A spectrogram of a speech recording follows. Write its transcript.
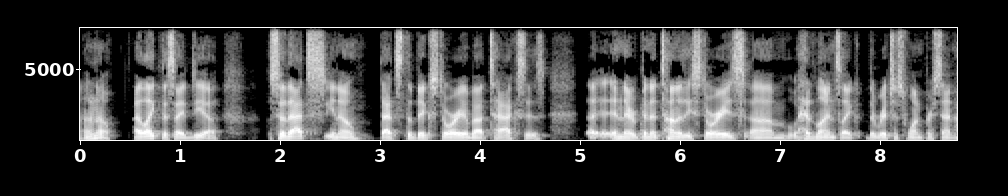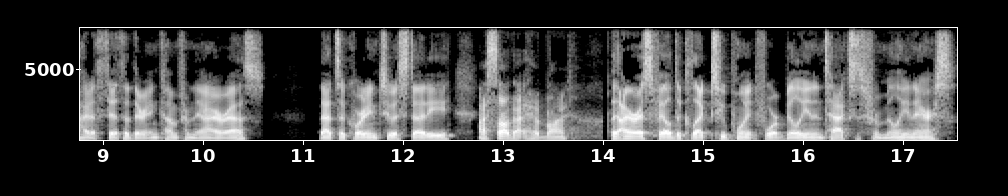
I don't know. I like this idea. So that's, you know, that's the big story about taxes. Uh, and there have been a ton of these stories. Um, headlines like the richest 1% hide a fifth of their income from the IRS. That's according to a study. I saw that headline. The IRS failed to collect 2.4 billion in taxes from millionaires.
